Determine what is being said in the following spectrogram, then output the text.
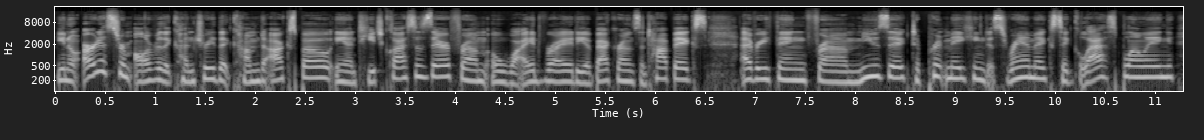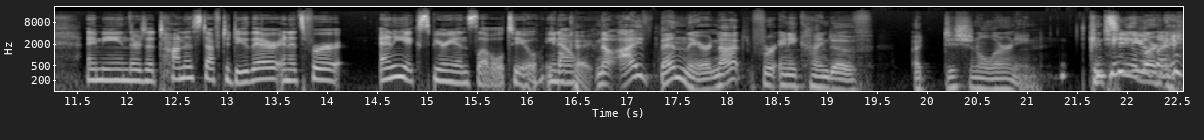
you know, artists from all over the country that come to Oxbow and teach classes there from a wide variety of backgrounds and topics. Everything from music to printmaking to ceramics to glass blowing. I mean, there's a ton of stuff to do there, and it's for any experience level too. You know, Okay. Now I've been there, not for any kind of additional learning. Continued learning.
